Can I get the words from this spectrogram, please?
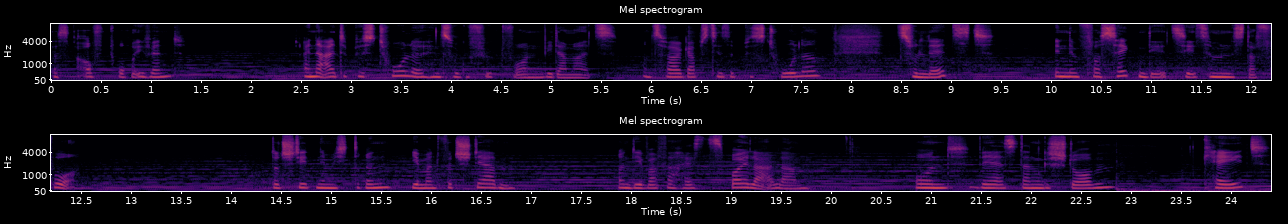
das Aufbruch-Event, eine alte Pistole hinzugefügt worden, wie damals. Und zwar gab es diese Pistole zuletzt in dem Forsaken DLC, zumindest davor. Dort steht nämlich drin, jemand wird sterben. Und die Waffe heißt Spoiler-Alarm. Und wer ist dann gestorben? Kate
